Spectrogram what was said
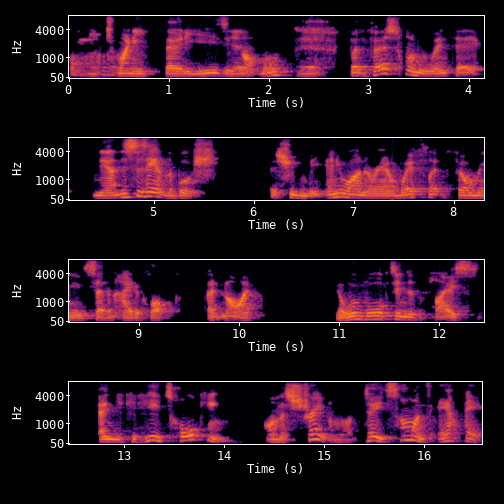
oh, 20, 30 years, if Yeah. not more. Yeah. But the first time we went there, now this is out in the bush. There shouldn't be anyone around. We're fl- filming at seven, eight o'clock at night. Now we've walked into the place and you could hear talking on the street. I'm like, dude, someone's out there.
